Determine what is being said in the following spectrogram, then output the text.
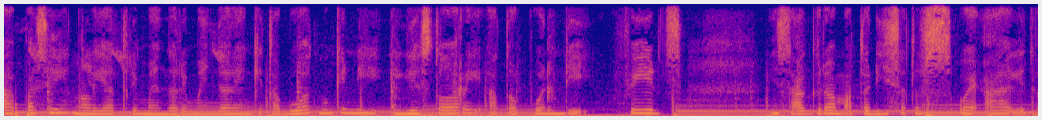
apa sih ngelihat reminder-reminder yang kita buat mungkin di IG story ataupun di feeds Instagram atau di status WA gitu.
